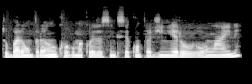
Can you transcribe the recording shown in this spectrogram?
tubarão branco, alguma coisa assim que você compra dinheiro online,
